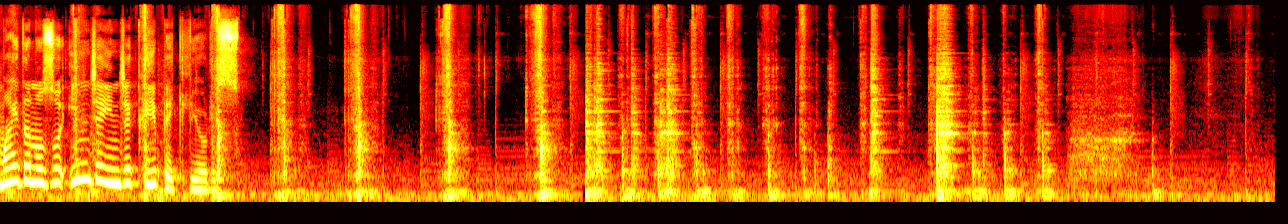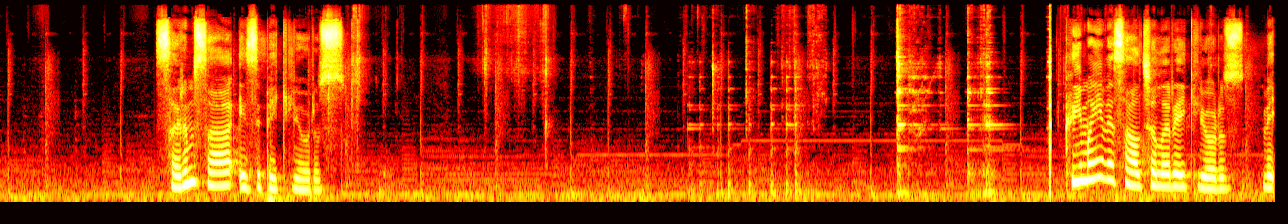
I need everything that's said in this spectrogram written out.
Maydanozu ince ince kıyıp ekliyoruz. Sarımsağı ezip ekliyoruz. Kıymayı ve salçaları ekliyoruz ve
